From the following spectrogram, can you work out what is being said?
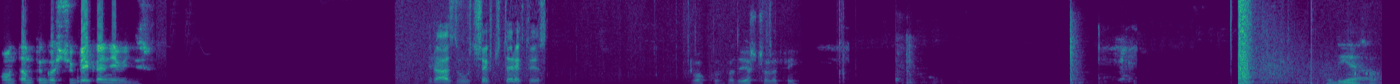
On tam ten gościu biega, nie widzisz. Raz, dwóch, trzech, czterech tu jest. O kurwa, to jeszcze lepiej. Odjechał.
